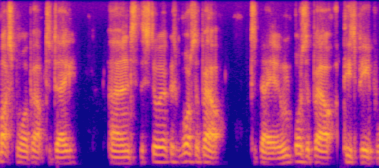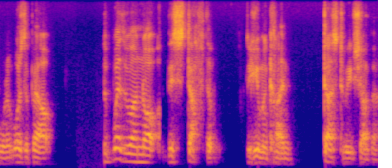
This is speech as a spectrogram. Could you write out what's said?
much more about today and the story was about today and was about these people and it was about whether or not this stuff that the humankind does to each other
